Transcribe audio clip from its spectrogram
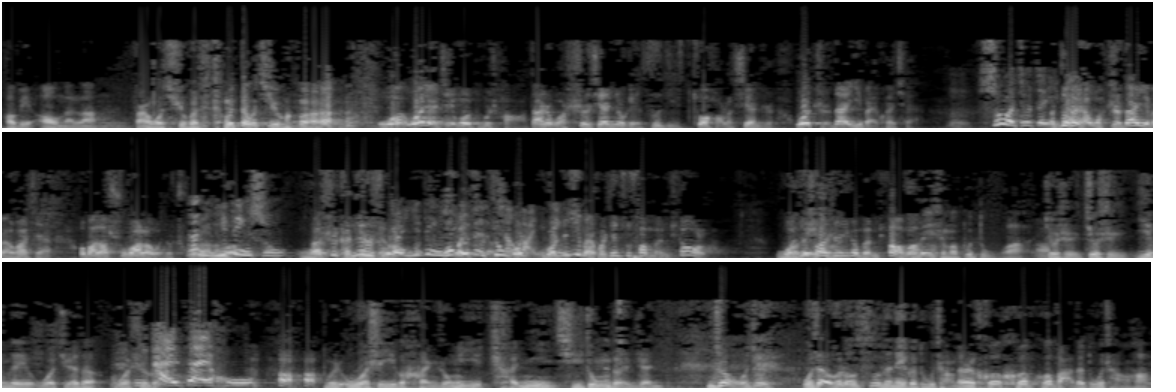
好比澳门啦，反正我去过的 都都去过。我我也进过赌场，但是我事先就给自己做好了限制，我只带一百块钱。嗯，输了就这一。对呀，我只带一百块钱，我把它输完了我就出来了。那你一定输，我是肯定是输了，一定我每次就我我这一百块钱就算门票了。我就算是一个门票吧我为什么不赌啊？就是就是因为我觉得我是太在乎，不是我是一个很容易沉溺其中的人。你知道，我就我在俄罗斯的那个赌场，那是合合合法的赌场哈。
